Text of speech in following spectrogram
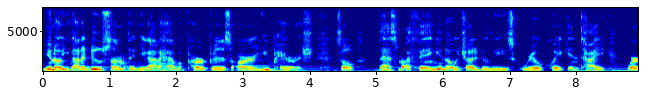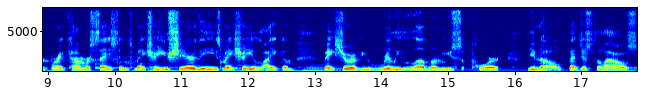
You know, you got to do something. You got to have a purpose or you perish. So that's my thing. You know, we try to do these real quick and tight work break conversations. Make sure you share these. Make sure you like them. Make sure if you really love them, you support. You know, that just allows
